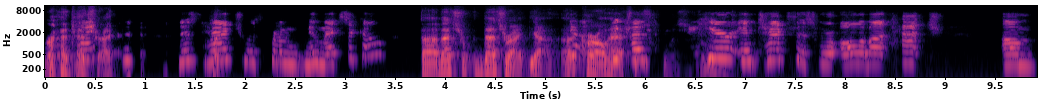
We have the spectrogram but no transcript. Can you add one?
right, that's right. This hatch was from New Mexico. Uh, that's that's right. Yeah, uh, Yeah, Carl Hatch. because was- was- Here in Texas, we're all about hatch um,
